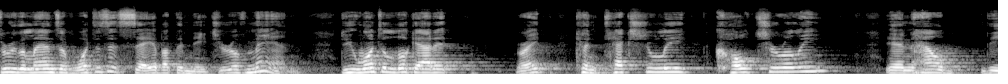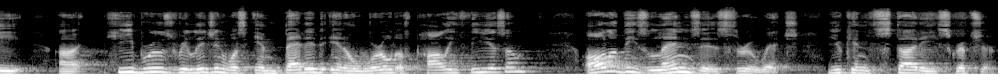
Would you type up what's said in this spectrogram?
through the lens of what does it say about the nature of man? Do you want to look at it, right, contextually, culturally, in how the uh, Hebrews' religion was embedded in a world of polytheism? All of these lenses through which you can study Scripture.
